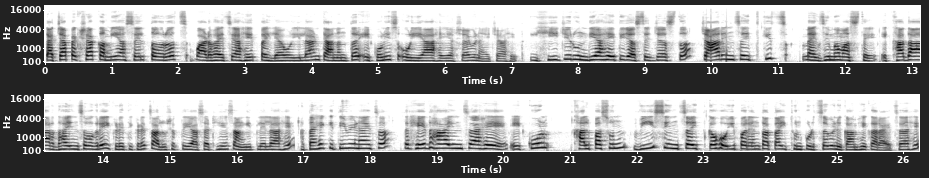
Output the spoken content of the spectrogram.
त्याच्यापेक्षा कमी असेल तरच वाढवायचे आहेत पहिल्या ओळीला आणि त्यानंतर एकोणीस ओळिया आहे अशा विणायच्या आहेत. ही जी रुंदी आहे ती जास्तीत जास्त चार इंच इतकीच मॅक्झिमम असते. एखादा अर्धा इंच वगैरे इकडे तिकडे चालू शकते यासाठी हे सांगितलेलं आहे. आता हे किती विणायचं? तर हे दहा इंच आहे. एकूण खालपासून वीस इंच इतकं होईपर्यंत आता इथून पुढचं विणकाम हे करायचं आहे.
